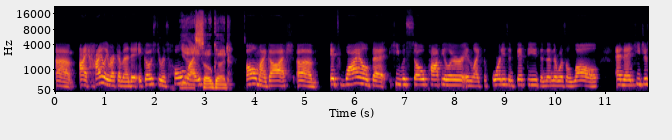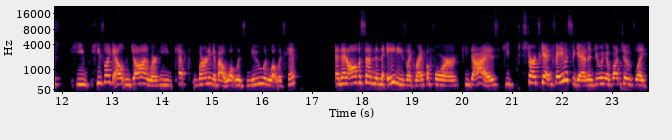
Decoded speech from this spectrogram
Um, I highly recommend it. It goes through his whole yeah, life. So good. Oh my gosh. Um, it's wild that he was so popular in like the 40s and 50s, and then there was a lull, and then he just he he's like Elton John, where he kept learning about what was new and what was hip. And then all of a sudden in the 80s, like right before he dies, he starts getting famous again and doing a bunch of like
